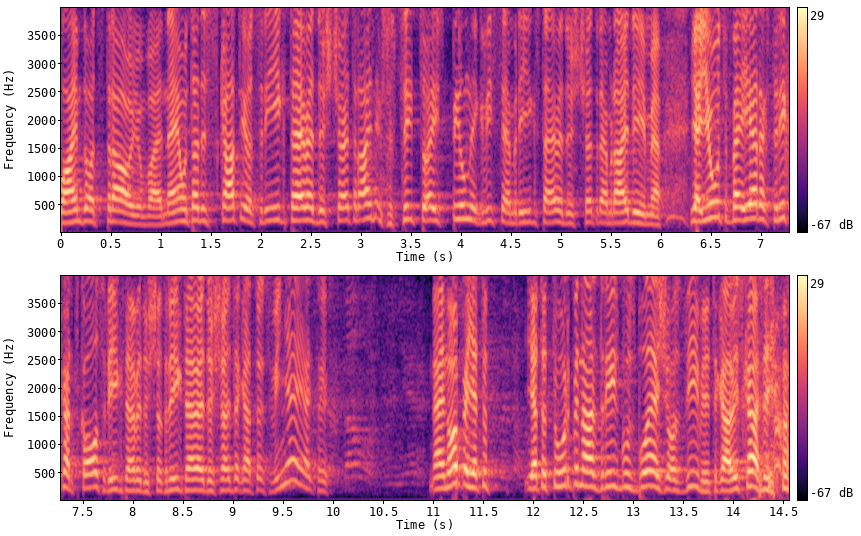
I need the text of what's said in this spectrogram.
laimdot straujumu, vai ne? Un tad es skatījos Rīgas TV 24 raidījumus, ar citu es pilnīgi visiem Rīgas TV 24 raidījumiem. Ja YouTube ieraksta Rihards Kols, Rīgas TV 24, Rīgas TV 24, tā kā tu esi viņai? Ja Nē, nopietni, ja tu, ja tu turpinās, drīz būs blēžos divi, tā kā viss kārtībā.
